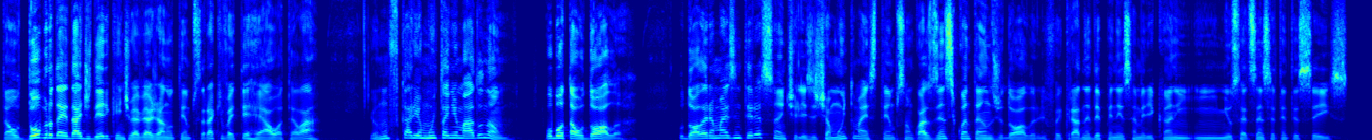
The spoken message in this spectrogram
Então é o dobro da idade dele que a gente vai viajar no tempo. Será que vai ter real até lá? Eu não ficaria muito animado, não. Vou botar o dólar. o dólar é mais interessante. Ele existe há muito mais tempo, são quase 250 anos de dólar. Ele foi criado na independência americana em, em 1776.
